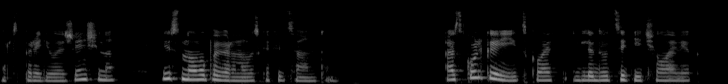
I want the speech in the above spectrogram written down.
распорядилась женщина и снова повернулась к официанту. А сколько яиц класть для 20 человек?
